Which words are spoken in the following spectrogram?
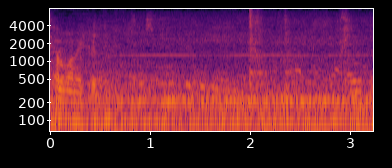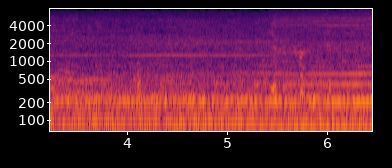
সালমান একটু Thank ভাই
